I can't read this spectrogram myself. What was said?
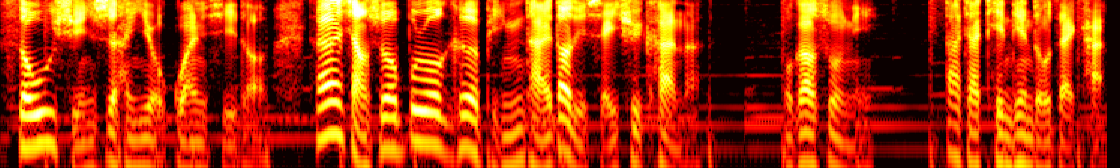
搜寻是很有关系的。大家想说布洛克平台到底谁去看呢？我告诉你，大家天天都在看，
